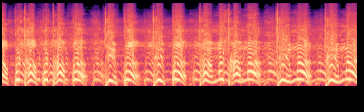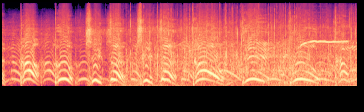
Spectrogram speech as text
ടപ്പ് ടപ്പ് ടപ്പ് ടിപ്പ് ടിപ്പ് ടമ്മ ടമ്മ ടിമ്മ ടിമ്മ ട ടു ചിത്ത് ചിത്ത് ടോ ടി ടു ടമ്മ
